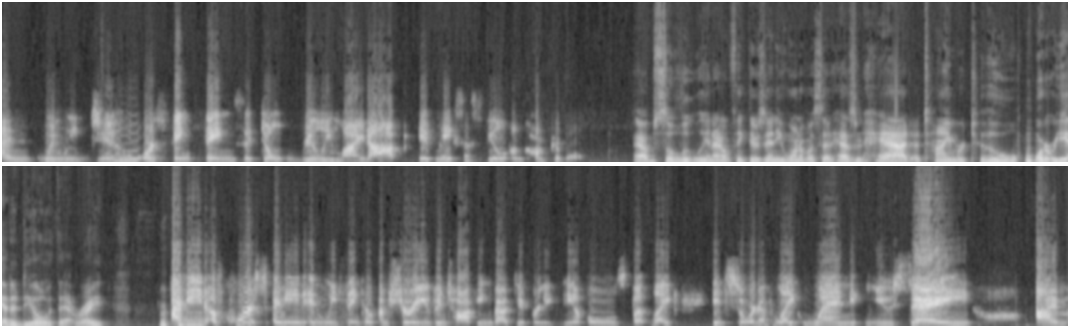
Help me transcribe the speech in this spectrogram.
and when we do or think things that don't really line up it makes us feel uncomfortable absolutely and i don't think there's any one of us that hasn't had a time or two where we had to deal with that right I mean, of course. I mean, and we think of, I'm sure you've been talking about different examples, but like, it's sort of like when you say, I'm,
